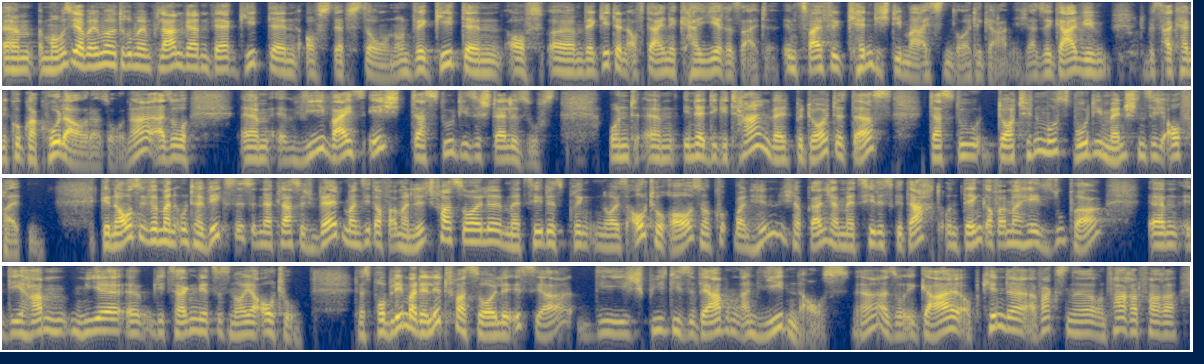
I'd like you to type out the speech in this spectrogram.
Ähm, man muss sich aber immer darüber im Klaren werden, wer geht denn auf Stepstone und wer geht denn auf, äh, wer geht denn auf deine Karriereseite? Im Zweifel kenne dich die meisten Leute gar nicht. Also egal wie, du bist halt keine Coca-Cola oder so, ne? Also ähm, wie weiß ich, dass du diese Stelle suchst? Und ähm, in der digitalen Welt bedeutet das, dass du dorthin musst, wo die Menschen sich aufhalten. Genauso wie wenn man unterwegs ist in der klassischen Welt, man sieht auf einmal eine Litfaßsäule, Mercedes bringt ein neues Auto raus, dann guckt man hin, ich habe gar nicht an Mercedes gedacht und denkt auf einmal, hey, super, ähm, die haben mir, äh, die zeigen mir jetzt das neue Auto. Das Problem bei der Litfaßsäule ist ja, die spielt diese Werbung an jeden aus. Ja? Also egal, ob Kinder, Erwachsene und Fahrradfahrer.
